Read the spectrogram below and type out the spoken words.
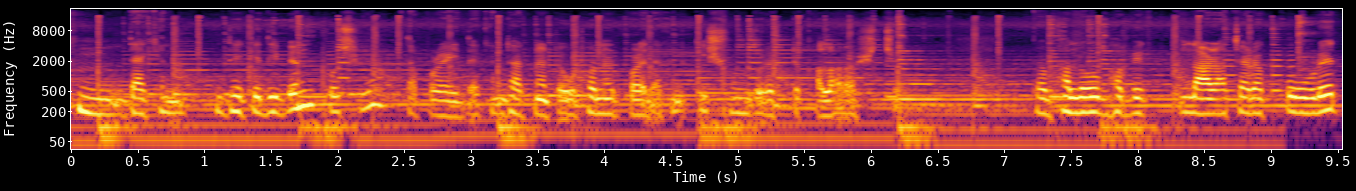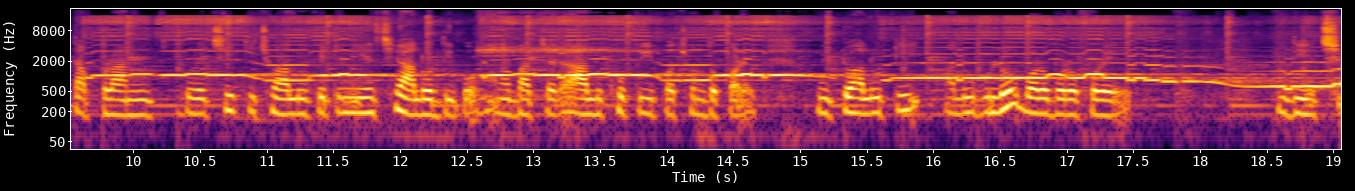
হুম, দেখেন, ঢেকে দিবেন, কষিয়ে, তারপরে এই দেখেন ঢাকনাটা ওঠানোর পরে দেখেন কি সুন্দর একটা কালার আসছে। তা ভালোভাবে লাড়াচাড়া করে তারপর আমি করেছি, কিছু আলু কেটে নিয়েছি, আলু দিব। আমার বাচ্চারা আলু খুবই পছন্দ করে। একটু আলুটি, আলুগুলো বড় বড় করে দিয়েছি।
